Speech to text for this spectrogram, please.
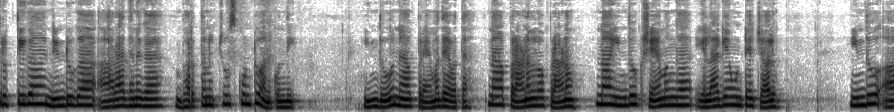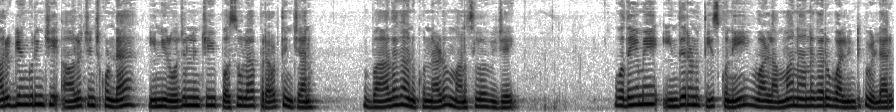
తృప్తిగా నిండుగా ఆరాధనగా భర్తను చూసుకుంటూ అనుకుంది. ఇందు నా ప్రేమదేవత నా ప్రాణంలో ప్రాణం నా ఇందు క్షేమంగా ఇలాగే ఉంటే చాలు. ఇందు ఆరోగ్యం గురించి ఆలోచించకుండా ఇన్ని రోజుల నుంచి పశువులా ప్రవర్తించాను. బాధగా అనుకున్నాడు మనసులో విజయ్. ఉదయమే ఇందిరను తీసుకుని వాళ్ళమ్మ నాన్నగారు వాళ్ళింటికి వెళ్ళారు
